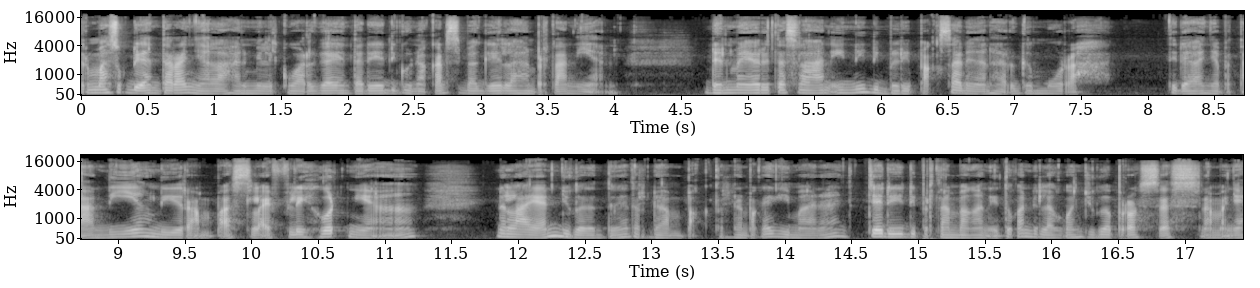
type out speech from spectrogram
termasuk di antaranya lahan milik warga yang tadinya digunakan sebagai lahan pertanian. Dan mayoritas lahan ini dibeli paksa dengan harga murah. Tidak hanya petani yang dirampas livelihoodnya, nelayan juga tentunya terdampak. Terdampaknya gimana? Jadi di pertambangan itu kan dilakukan juga proses namanya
